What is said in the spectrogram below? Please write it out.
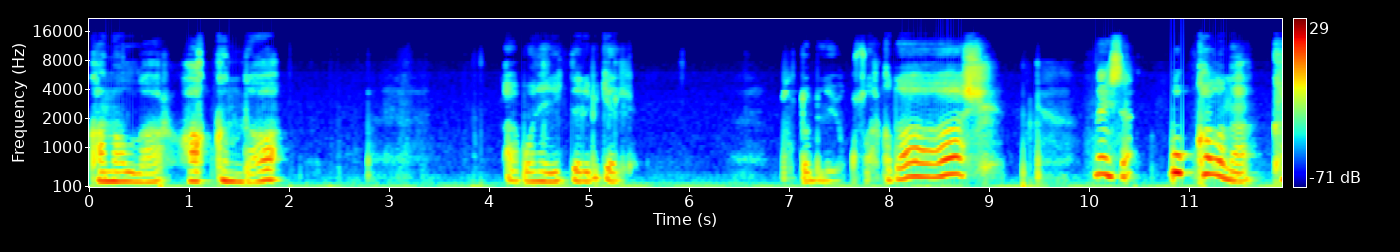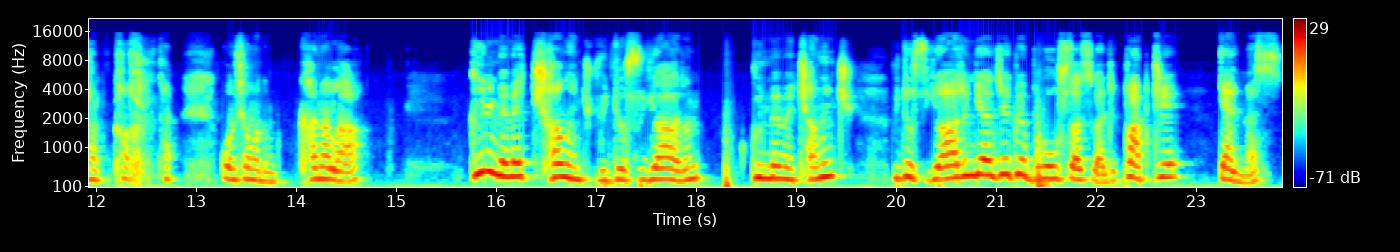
Kanallar hakkında aboneliklere bir gel. Burada bile yokuz arkadaş. Neyse bu kalana kan, kan- kan- konuşamadım kanala gülmeme challenge videosu yarın gülmeme challenge videosu yarın gelecek ve Brawl Stars gelecek. PUBG gelmez.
